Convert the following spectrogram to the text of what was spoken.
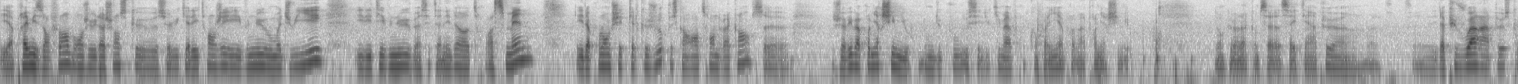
Et après mes enfants, bon, j'ai eu la chance que celui qui est à l'étranger est venu au mois de juillet. Il était venu ben, cette année-là trois semaines. Et il a prolongé de quelques jours, puisqu'en rentrant de vacances, euh, j'avais ma première chimio. Donc du coup, c'est lui qui m'a accompagné après ma première chimio. Donc voilà, comme ça, ça a été un peu... il a pu voir un peu ce que,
